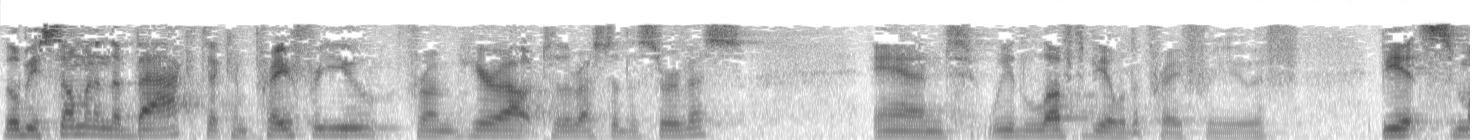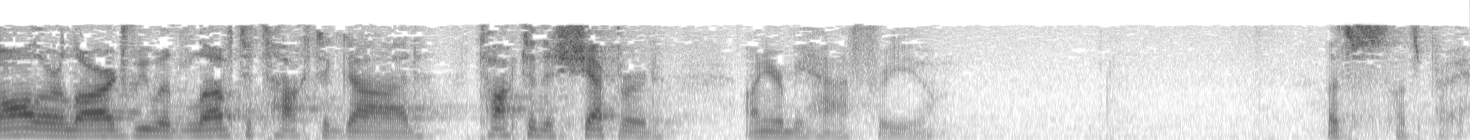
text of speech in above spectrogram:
there'll be someone in the back that can pray for you from here out to the rest of the service. And we'd love to be able to pray for you. If, be it small or large, we would love to talk to God, talk to the shepherd on your behalf for you. Let's, let's pray.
